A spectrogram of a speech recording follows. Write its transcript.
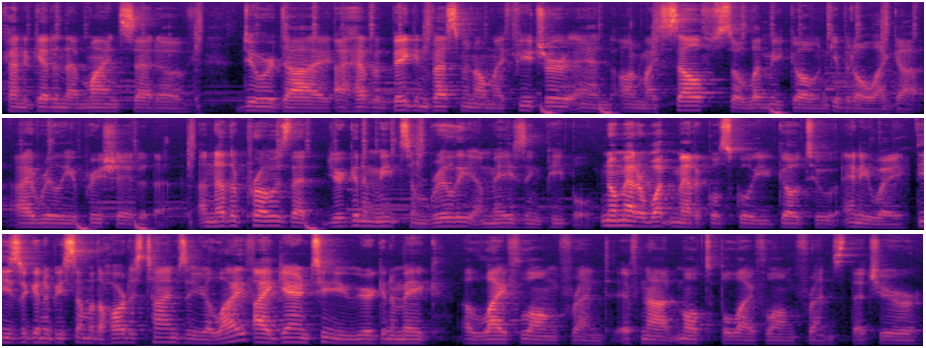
kind of get in that mindset of do or die. I have a big investment on my future and on myself, so let me go and give it all I got. I really appreciated that. Another pro is that you're gonna meet some really amazing people. No matter what medical school you go to anyway, these are gonna be some of the hardest times of your life. I guarantee you, you're gonna make a lifelong friend, if not multiple lifelong friends that you're,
